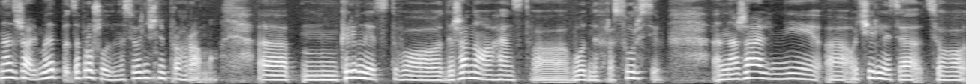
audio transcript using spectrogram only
на жаль, ми запрошували на сьогоднішню програму е, керівництво Державного агентства водних ресурсів. На жаль, ні е, очільниця цього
